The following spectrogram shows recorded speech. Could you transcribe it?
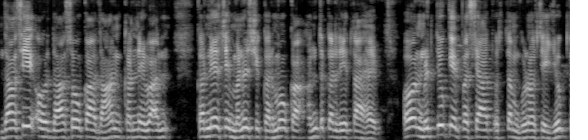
दासी और दासों का दान करने वाल करने से मनुष्य कर्मों का अंत कर देता है। और मृत्यु के पश्चात उत्तम गुणों से युक्त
